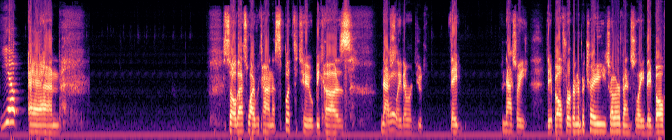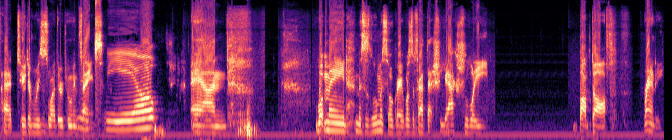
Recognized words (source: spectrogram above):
Yep. And so that's why we kind of split the two because naturally there were two. They naturally they both were going to betray each other eventually. They both had two different reasons why they were doing things. Yep. And what made Mrs. Loomis so great was the fact that she actually bumped off Randy.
